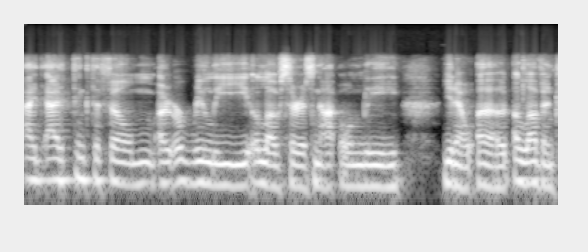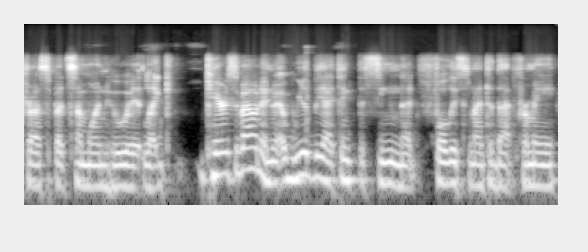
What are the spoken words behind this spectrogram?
I, I think the film uh, really loves her as not only, you know, a, a love interest, but someone who it like cares about. And weirdly, I think the scene that fully cemented that for me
